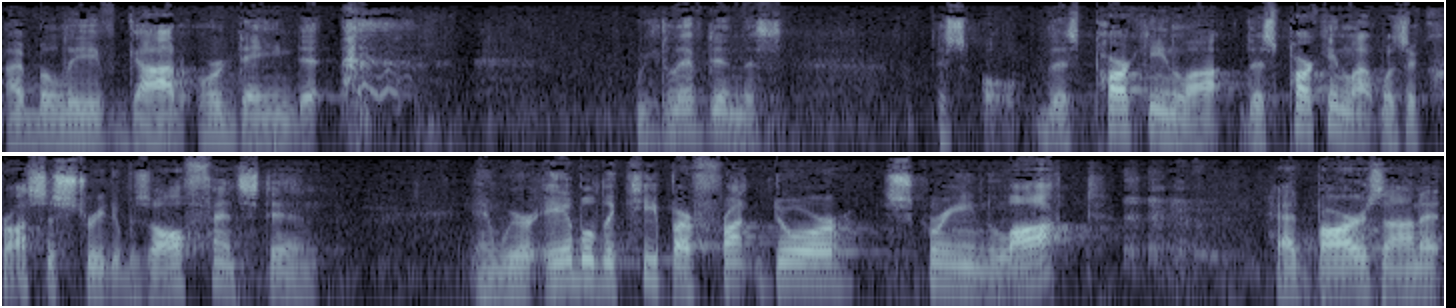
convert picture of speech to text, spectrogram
I believe God ordained it. we lived in this, this, this parking lot. This parking lot was across the street, it was all fenced in. And we were able to keep our front door screen locked, had bars on it.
